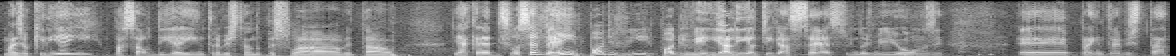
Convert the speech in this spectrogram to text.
mas eu queria ir, passar o dia aí entrevistando o pessoal e tal. E a Crédito disse: Você vem, pode vir, pode vir. E ali eu tive acesso em 2011 é, para entrevistar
